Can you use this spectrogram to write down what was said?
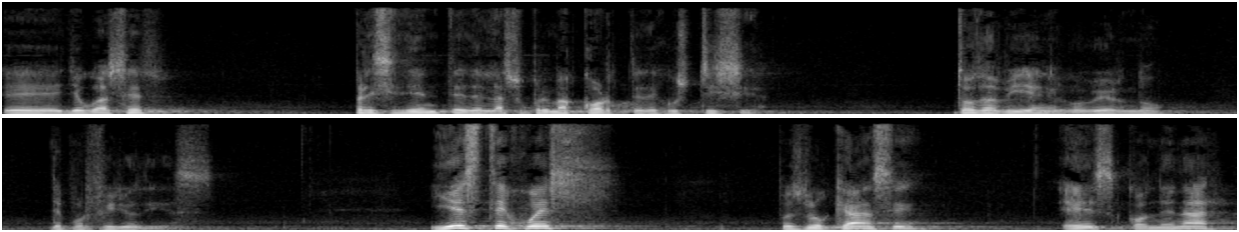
eh, llegó a ser presidente de la Suprema Corte de Justicia, todavía en el gobierno de Porfirio Díaz. Y este juez, pues lo que hace es condenar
